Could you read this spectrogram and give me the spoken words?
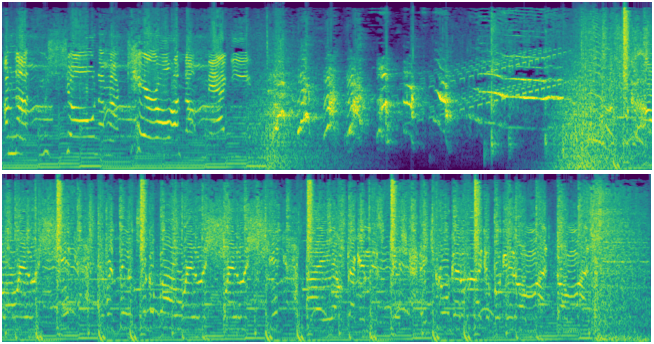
I'm not Michonne.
